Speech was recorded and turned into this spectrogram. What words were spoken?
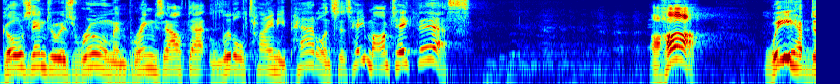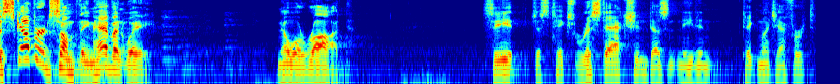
goes into his room and brings out that little tiny paddle and says, Hey, mom, take this. Aha! We have discovered something, haven't we? No, a rod. See, it just takes wrist action, doesn't need to take much effort,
